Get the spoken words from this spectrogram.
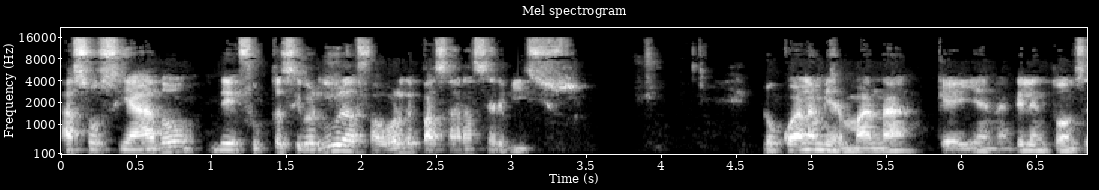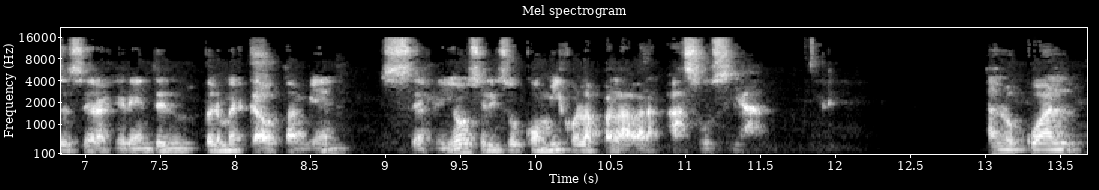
asociado de frutas y verduras a favor de pasar a servicios. Lo cual a mi hermana, que ella en aquel entonces era gerente de un supermercado también, se rió, se le hizo cómico la palabra asociado. A lo cual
